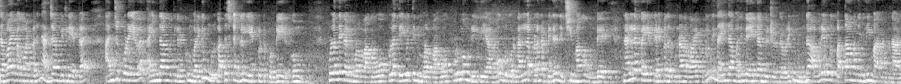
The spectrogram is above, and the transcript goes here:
செவ்வாய் பகவான் பார்த்தீங்கன்னா அஞ்சாம் வீட்டிலே இருக்கார். அஞ்சு கூடையவர் ஐந்தாம் வீட்டில் இருக்கும் வரைக்கும் உங்களுக்கு அதிர்ஷ்டங்கள் ஏற்பட்டு கொண்டே இருக்கும். குழந்தைகள் மூலமாகவோ குல தெய்வத்தின் மூலமாகவோ குடும்பம் ரீதியாகவோ உங்களுக்கு ஒரு நல்ல பலன் அப்படிங்கிறது நிச்சயமாக உண்டு. நல்ல பெயர் கிடைப்பதற்குண்டான வாய்ப்புகளும் இந்த ஐந்தாம் அதிபதி ஐந்தாம் வீட்டில் இருக்கிற வரைக்கும் உண்டு. அவரே உங்களுக்கு பத்தாம் அதிபதியும் ஆகிறதுனால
